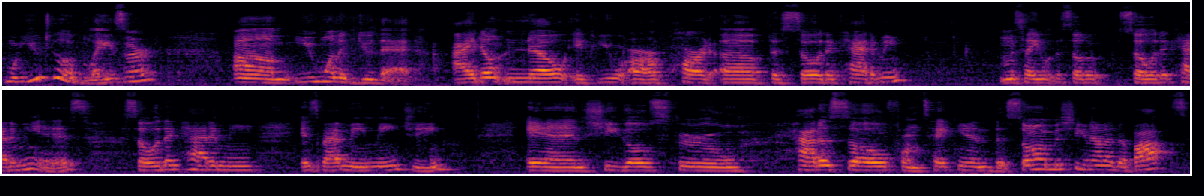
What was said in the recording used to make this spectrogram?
when you do a blazer, um, you want to do that. I don't know if you are a part of the Sew It Academy. I'm gonna tell you what the Sew, Sew It Academy is. Sew It Academy is by Mimi G, and she goes through how to sew from taking the sewing machine out of the box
